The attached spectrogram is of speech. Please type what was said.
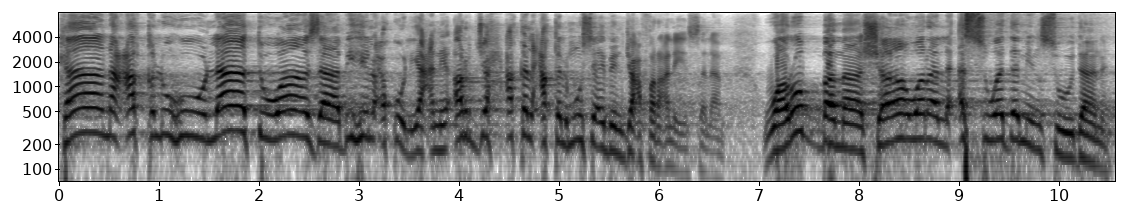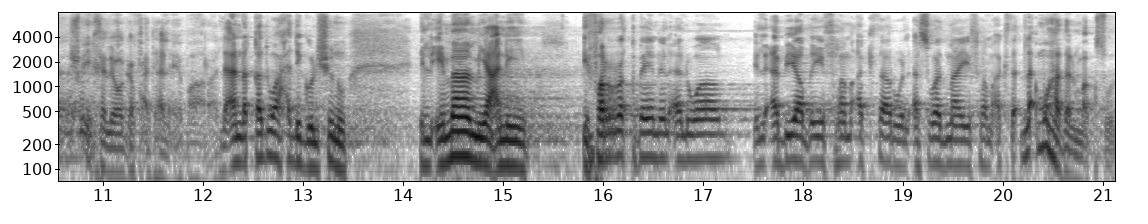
كان عقله لا توازى به العقول. يعني أرجح عقل عقل موسى بن جعفر عليه السلام. وربما شاور الأسود من سودانه. شوي خلي أوقف عند هالعبارة؟ لأن قد واحد يقول شنو؟ الإمام يعني يفرق بين الألوان الأبيض يفهم أكثر والأسود ما يفهم أكثر. لا مو هذا المقصود.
